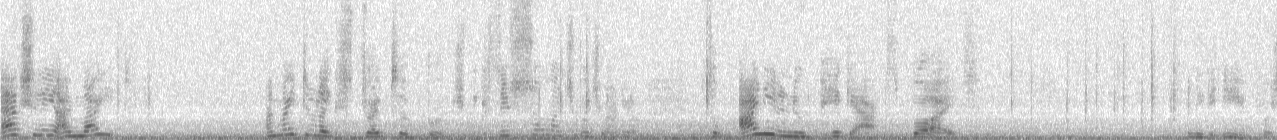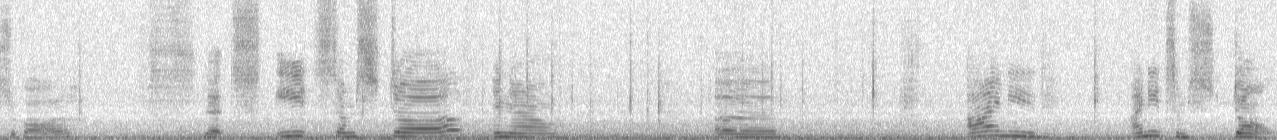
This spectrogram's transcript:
Actually, I might. I might do like stripes of birch because there's so much birch around here. So I need a new pickaxe, but I need to eat first of all. Let's eat some stuff and now um I need I need some stone.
